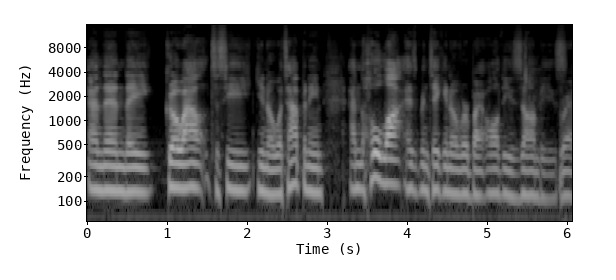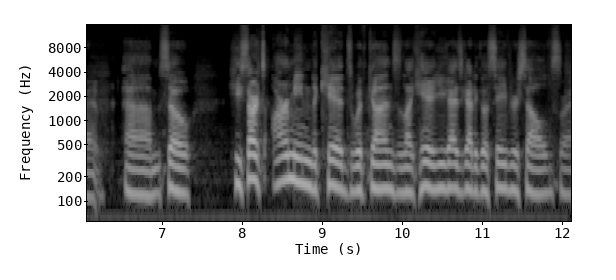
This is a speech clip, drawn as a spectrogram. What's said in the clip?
and then they go out to see, you know, what's happening, and the whole lot has been taken over by all these zombies. Right. Um, so he starts arming the kids with guns and like, here, you guys got to go save yourselves. Right.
